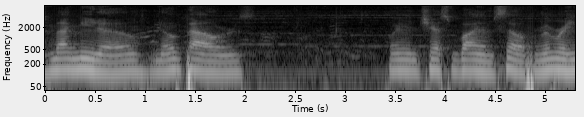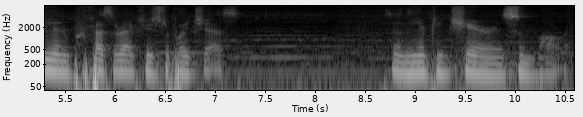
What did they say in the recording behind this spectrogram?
There's Magneto, no powers. Playing chess by himself. Remember, he and Professor X used to play chess. So the empty chair is symbolic.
